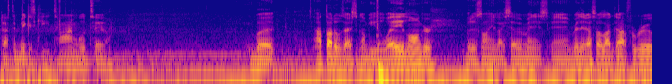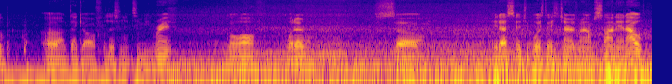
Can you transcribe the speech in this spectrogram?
that's the biggest key. Time will tell. But I thought it was actually gonna be way longer but it's only like seven minutes. And really, that's all I got for real. Uh, thank y'all for listening to me rant, go off, whatever. So, yeah, that's it. Your boy Stacey Chambers, man. I'm signing out.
